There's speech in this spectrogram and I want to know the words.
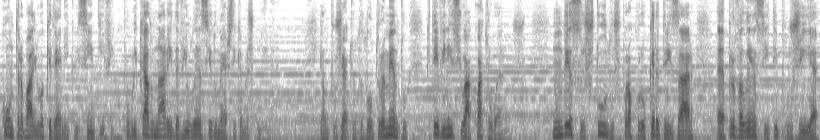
com um trabalho académico e científico publicado na área da violência doméstica masculina. É um projeto de doutoramento que teve início há quatro anos. Num desses estudos procurou caracterizar a prevalência e tipologia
